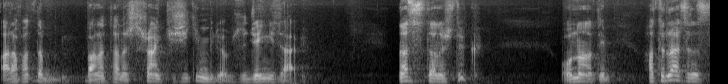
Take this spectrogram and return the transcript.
Arafat'la bana tanıştıran kişi kim biliyor musun? Cengiz abi. Nasıl tanıştık? Onu anlatayım. Hatırlarsınız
